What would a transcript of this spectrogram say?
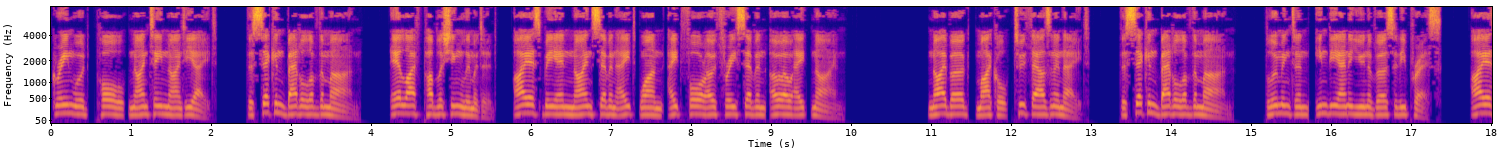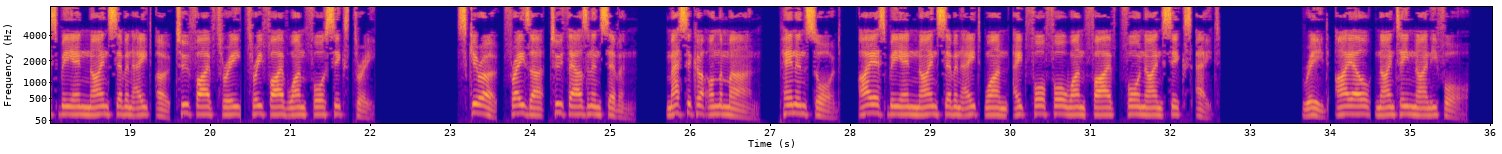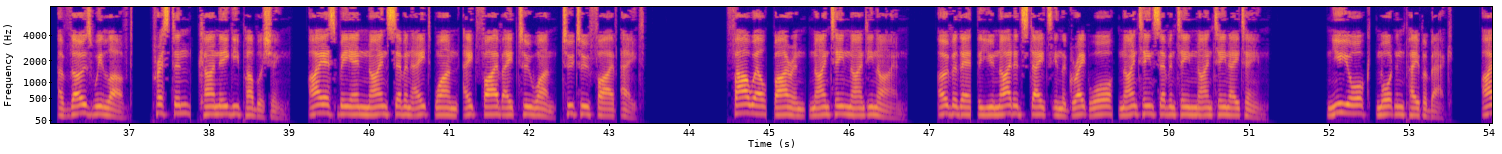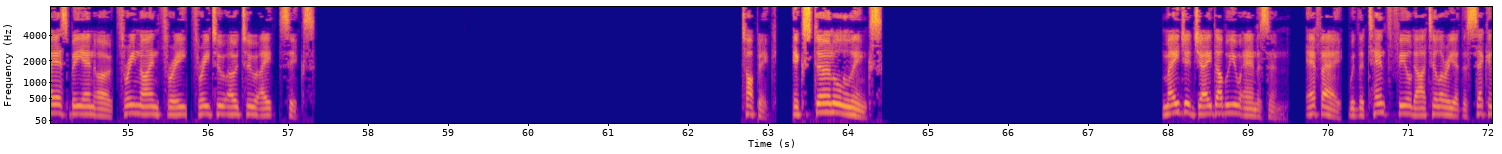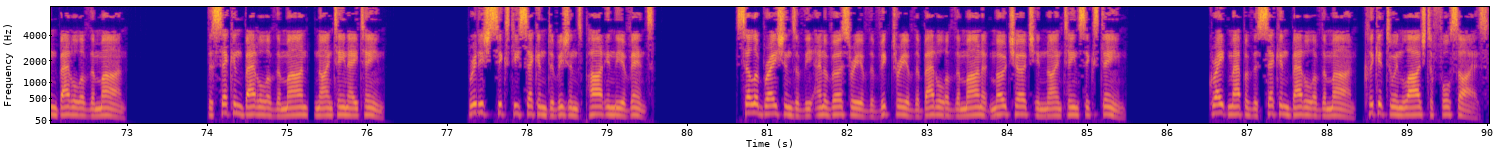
Greenwood, Paul 1998. The Second Battle of the Marne. Airlife Publishing Limited. ISBN 978-1-84037-008-9. Neiberg, Michael 2008. The Second Battle of the Marne. Bloomington, Indiana University Press. ISBN 978-0-253-35146-3. Skirrow, Fraser 2007. Massacre on the Marne. Pen and Sword. ISBN 978 one 84415 496 8 Reid, I. L. 1994. Of Those We Loved. Preston, Carnegie Publishing. ISBN 978-1-85821-225-8. Farwell, Byron 1999. Over There, The United States in the Great War, 1917–1918. New York, Norton Paperback. ISBN 0-393-32028-6. External links Major J. W. Anderson. F.A., with the 10th Field Artillery at the Second Battle of the Marne The Second Battle of the Marne, 1918 British 62nd Division's part in the events Celebrations of the anniversary of the victory of the Battle of the Marne at Meaux Church in 1916 Great map of the Second Battle of the Marne, click it to enlarge to full size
